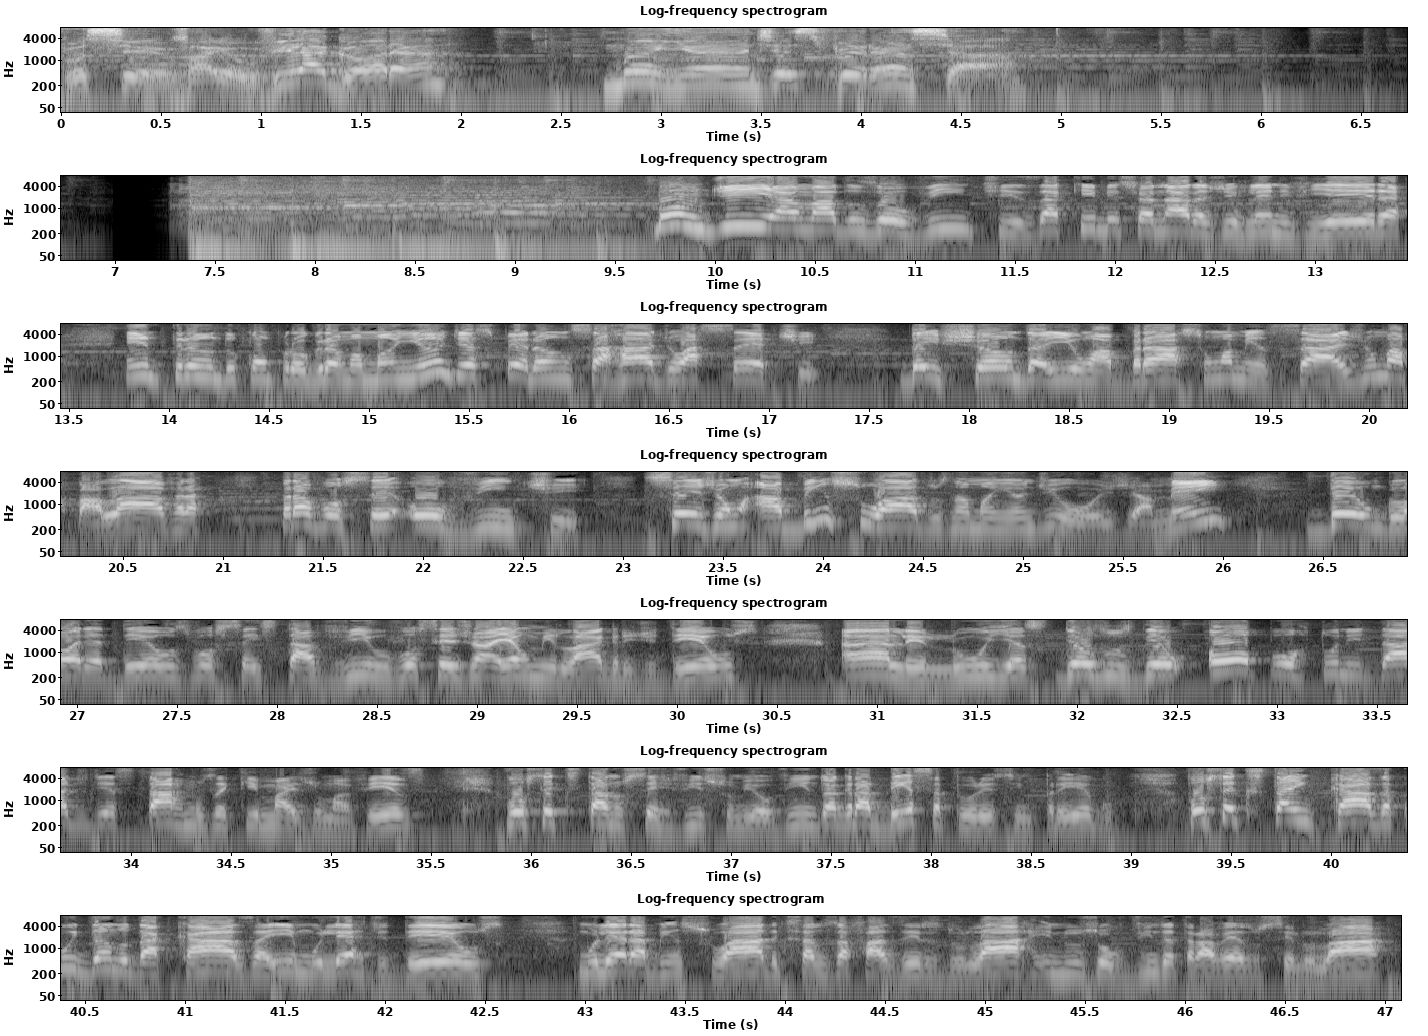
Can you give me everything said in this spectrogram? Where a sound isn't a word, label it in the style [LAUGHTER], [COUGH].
Você vai ouvir agora Manhã de Esperança. Bom dia, amados ouvintes. Aqui missionária Girlene Vieira, entrando com o programa Manhã de Esperança, Rádio A7, deixando aí um abraço, uma mensagem, uma palavra para você ouvinte. Sejam abençoados na manhã de hoje. Amém? Dê um glória a Deus, você está vivo, você já é um milagre de Deus. Aleluias. Deus nos deu oportunidade de estarmos aqui mais uma vez. Você que está no serviço me ouvindo, agradeça por esse emprego. Você que está em casa, cuidando da casa aí, mulher de Deus, mulher abençoada que está nos afazeres do lar e nos ouvindo através do celular.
